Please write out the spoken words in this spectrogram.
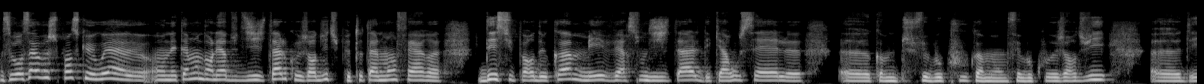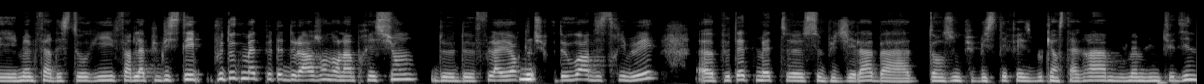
c'est pour ça que je pense que ouais, on est tellement dans l'ère du digital qu'aujourd'hui tu peux totalement faire des supports de com mais version digitale, des carousels comme tu fais beaucoup comme on fait beaucoup aujourd'hui, euh, des même faire des stories, faire de la publicité, plutôt que mettre peut-être de l'argent dans l'impression de, de flyers que tu vas devoir distribuer, euh, peut-être mettre euh, ce budget-là bah, dans une publicité Facebook, Instagram ou même LinkedIn.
